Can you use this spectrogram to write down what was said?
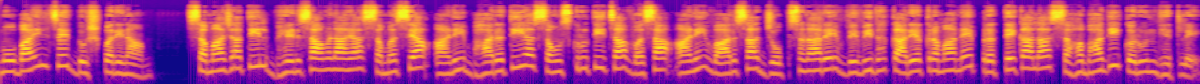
मोबाईलचे दुष्परिणाम. समाजातील भेडसावणाऱ्या समस्या आणि भारतीय संस्कृतीचा वसा आणि वारसा जोपसणारे विविध कार्यक्रमाने प्रत्येकाला सहभागी करून घेतले.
